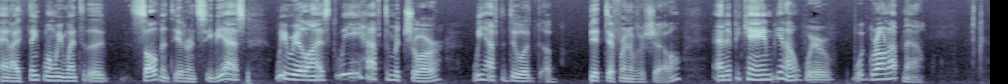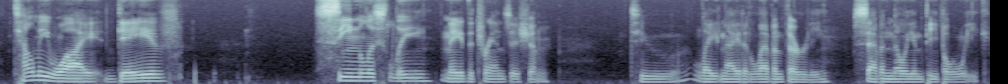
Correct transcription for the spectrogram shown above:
and I think when we went to the Sullivan Theater in CBS, we realized we have to mature, we have to do a, a bit different of a show, and it became, you know, we're we're grown up now. Tell me why Dave seamlessly made the transition to late night at 11:30, 7 million people a week.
